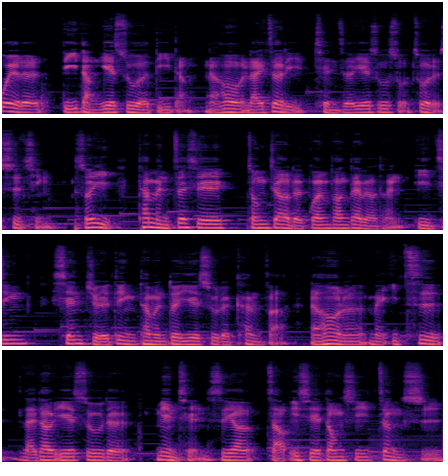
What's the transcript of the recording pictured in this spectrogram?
为了抵挡耶稣而抵挡，然后来这里谴责耶稣所做的事情，所以他们这些宗教的官方代表团已经先决定他们对耶稣的看法，然后呢，每一次来到耶稣的面前是要找一些东西证实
